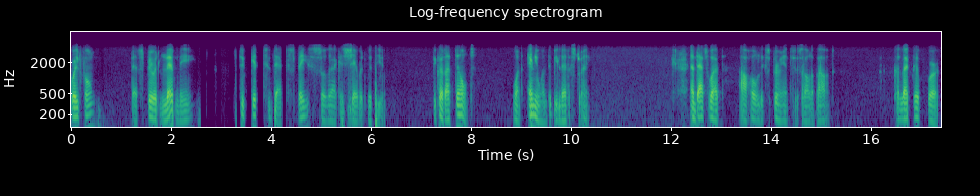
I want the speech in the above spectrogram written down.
grateful that Spirit led me to get to that space so that I can share it with you. Because I don't want anyone to be led astray. And that's what our whole experience is all about collective work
